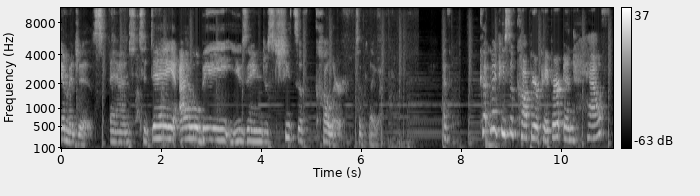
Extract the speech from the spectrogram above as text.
images. And today I will be using just sheets of color to play with. I've cut my piece of copier paper in half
